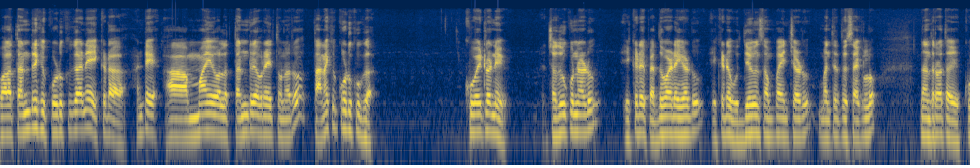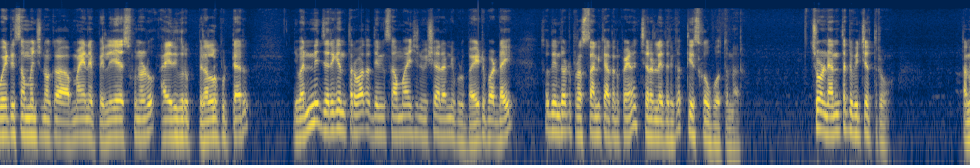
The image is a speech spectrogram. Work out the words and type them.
వాళ్ళ తండ్రికి కొడుకుగానే ఇక్కడ అంటే ఆ అమ్మాయి వాళ్ళ తండ్రి ఎవరైతే ఉన్నారో తనకి కొడుకుగా కువైట్లోనే చదువుకున్నాడు ఇక్కడే పెద్దవాడయ్యాడు ఇక్కడే ఉద్యోగం సంపాదించాడు మంత్రిత్వ శాఖలో. దాని తర్వాత కువైట్కి సంబంధించిన ఒక అమ్మాయిని పెళ్ళి చేసుకున్నాడు ఐదుగురు పిల్లలు పుట్టారు. ఇవన్నీ జరిగిన తర్వాత దీనికి సంబంధించిన విషయాలన్నీ ఇప్పుడు బయటపడ్డాయి. సో దీంతో ప్రస్తుతానికి అతని పైన చర్యలు ఎదురుగా తీసుకోబోతున్నారు. చూడండి ఎంతటి విచిత్రం. తన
